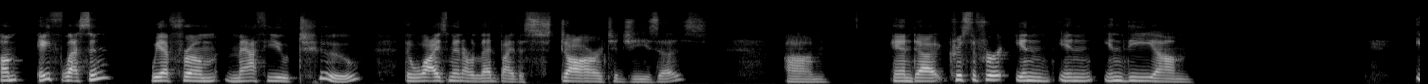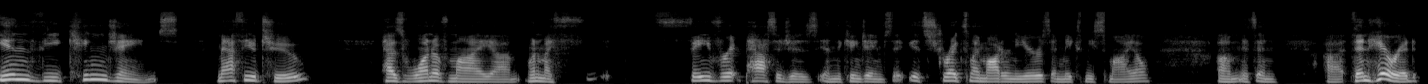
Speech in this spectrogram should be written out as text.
Um, eighth lesson we have from Matthew two. The wise men are led by the star to Jesus. Um, and uh, Christopher in in in the um, in the King James Matthew two has one of my um, one of my f- favorite passages in the King James. It, it, strikes my modern ears and makes me smile. Um, it's in uh, then Herod,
